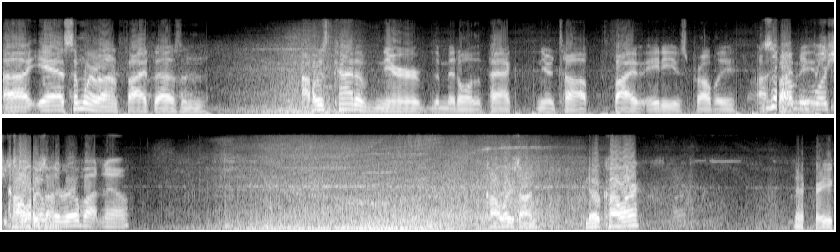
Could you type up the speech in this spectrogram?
Uh, yeah, somewhere around 5,000. I was kind of near the middle of the pack, near top. 580 is probably. Uh, Zombie 580. War should Collars take over on. the robot now. Collars on. No collar? There you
